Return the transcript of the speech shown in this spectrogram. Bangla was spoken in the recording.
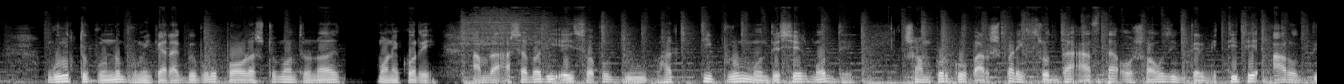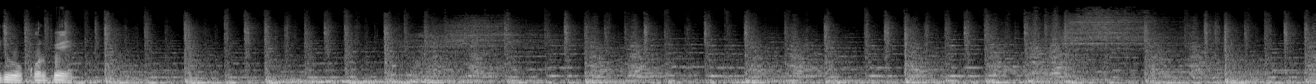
গুরুত্বপূর্ণ ভূমিকা রাখবে বলে পররাষ্ট্র মন্ত্রণালয় মনে করে। আমরা আশাবাদী এই সফর দু ভাতৃপ্রম্য দেশের মধ্যে সম্পর্ক, পারস্পরিক শ্রদ্ধা, আস্থা ও সহযোগিতার ভিত্তিতে আরও দৃঢ় করবে।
